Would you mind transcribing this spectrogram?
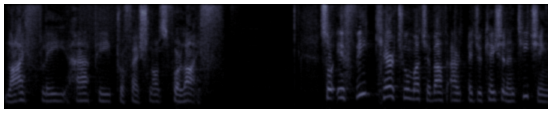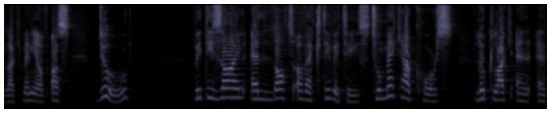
lively, happy professionals for life. So if we care too much about our education and teaching, like many of us do, we design a lot of activities to make our course look like a, a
